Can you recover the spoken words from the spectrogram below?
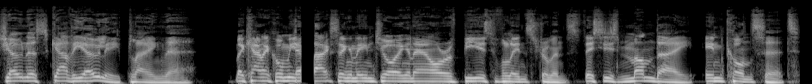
Jonas Gavioli playing there. Mechanical music, relaxing and enjoying an hour of beautiful instruments. This is Monday in concert.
